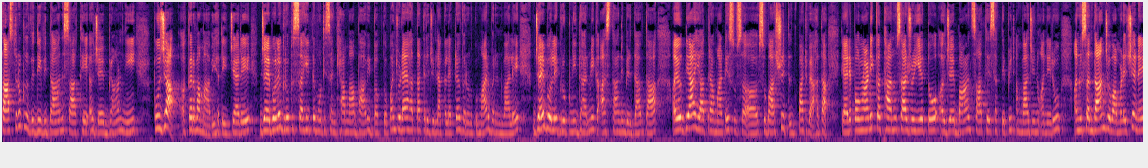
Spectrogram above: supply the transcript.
શાસ્ત્રોક્ત વિધિ વિધાન સાથે અજય બ્રાણની પૂજા કરવામાં આવી હતી. જ્યારે જય બોલે ગ્રુપ સહિત મોટી સંખ્યામાં ભાવિ ભક્તો પણ જોડાયા હતા. ત્યારે જિલ્લા કલેક્ટર વરુણકુમાર બરનવાલે જય બોલે ગ્રુપની ધાર્મિક આસ્થાને બિરદાવતા અયોધ્યા યાત્રા માટે સુભાષિત પાઠવ્યા હતા. ત્યારે પૌરાણિક કથા અનુસાર જોઈએ તો અજય બાણ સાથે શક્તિપીઠ અંબાજીનું અનેરું અનુસંધાન જોવા મળે છે અને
